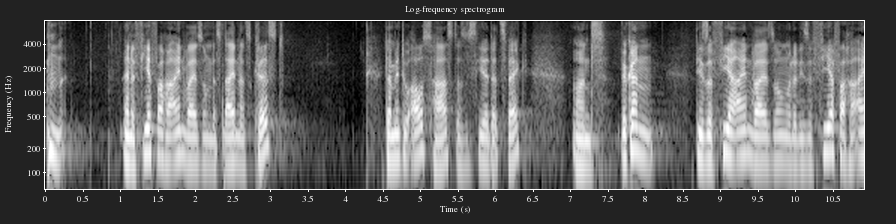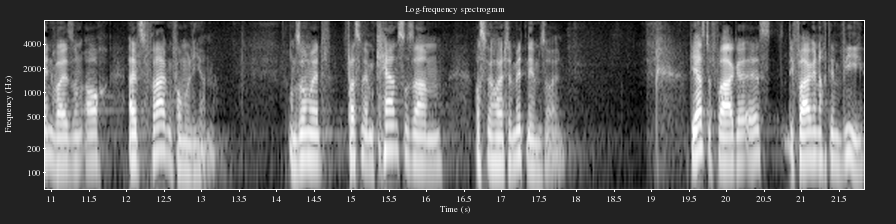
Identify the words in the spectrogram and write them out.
eine vierfache Einweisung des Leiden als Christ, damit du ausharrst, das ist hier der Zweck. Und wir können diese vier Einweisungen oder diese vierfache Einweisung auch als Fragen formulieren. Und somit fassen wir im Kern zusammen, was wir heute mitnehmen sollen. Die erste Frage ist die Frage nach dem Wie.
